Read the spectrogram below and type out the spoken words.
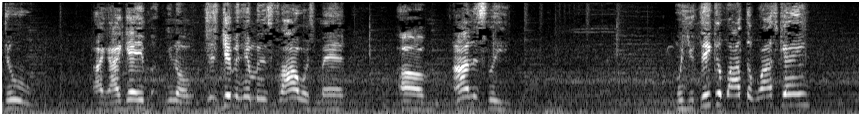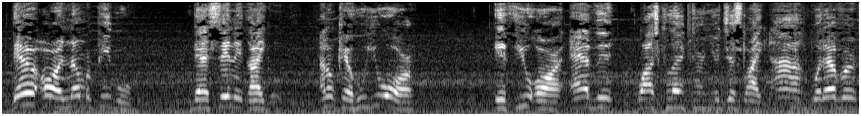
dude, like I gave, you know, just giving him his flowers, man. Um, honestly, when you think about the watch game, there are a number of people that's in it. Like, I don't care who you are. If you are avid watch collector, you're just like, ah, whatever.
